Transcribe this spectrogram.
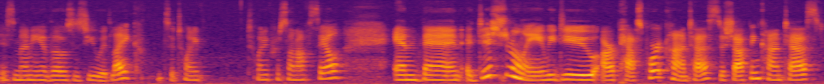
as many of those as you would like. It's a 20 20% off sale. And then additionally, we do our passport contest, the shopping contest.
